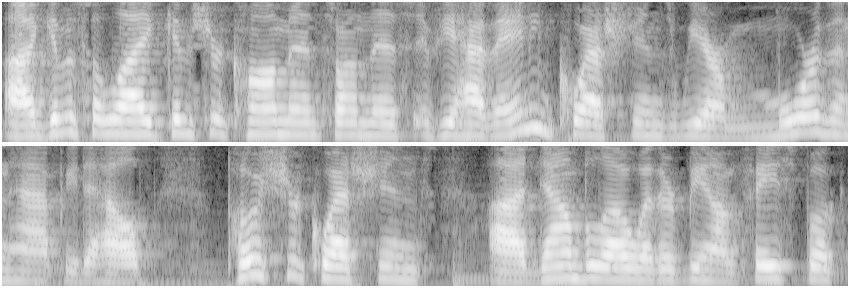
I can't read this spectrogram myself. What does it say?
uh, give us a like, give us your comments on this. If you have any questions, we are more than happy to help. Post your questions uh, down below, whether it be on Facebook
